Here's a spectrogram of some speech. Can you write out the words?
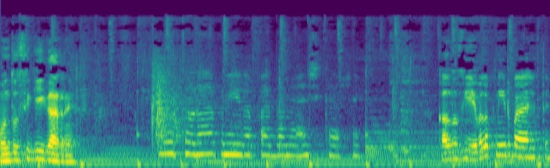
ਹੁਣ ਤੁਸੀਂ ਕੀ ਕਰ ਰਹੇ ਇਹ ਥੋੜਾ ਪਨੀਰ ਆਪਾਂ ਇਦਾਂ ਮੈਸ਼ ਕਰ ਰਹੇ ਕੱਲ ਤੁਸੀਂ ਇਹ ਵਾਲਾ ਪਨੀਰ ਪਾਇਆ ਸੀ ਤੇ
